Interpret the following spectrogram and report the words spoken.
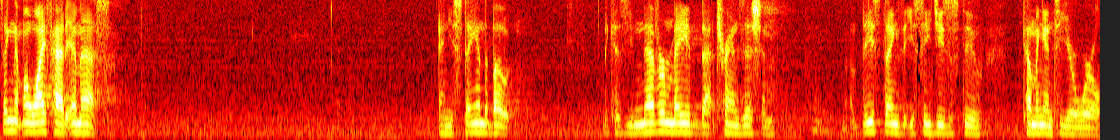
saying that my wife had MS. And you stay in the boat because you never made that transition of these things that you see Jesus do coming into your world.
